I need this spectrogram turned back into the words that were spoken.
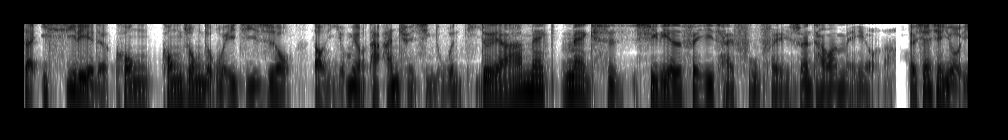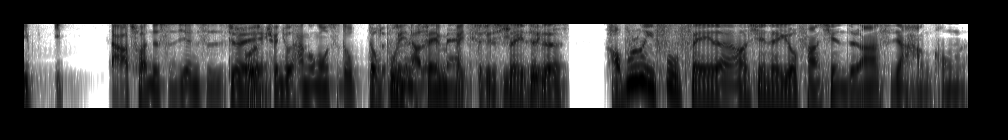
在一系列的空空中的危机之后，到底有没有它安全性的问题？对啊，Max Max 系列的飞机才复飞，虽然台湾没有了。对，先前有一一大串的时间是所有全球的航空公司都都不能飞 Max，这个所以这个好不容易复飞了，然后现在又发现这个阿拉斯加航空了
